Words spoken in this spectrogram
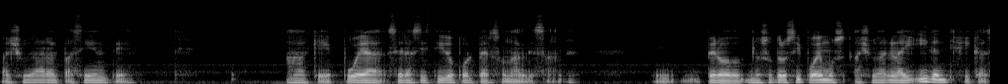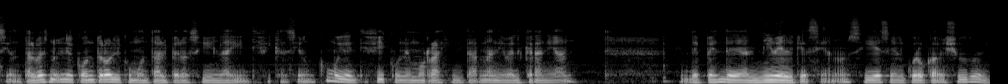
ayudar al paciente a que pueda ser asistido por personal de salud. Pero nosotros sí podemos ayudar en la identificación, tal vez no en el control como tal, pero sí en la identificación. ¿Cómo identifico una hemorragia interna a nivel craneano? Depende del nivel que sea, ¿no? Si es en el cuero cabelludo,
